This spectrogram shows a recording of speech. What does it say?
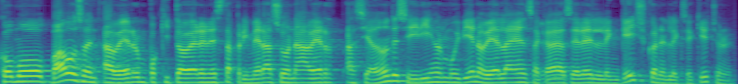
cómo vamos a, ver un poquito, a ver en esta primera zona, a ver hacia dónde se dirijan muy bien. Away Alliance acaba de hacer el engage con el Executioner.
